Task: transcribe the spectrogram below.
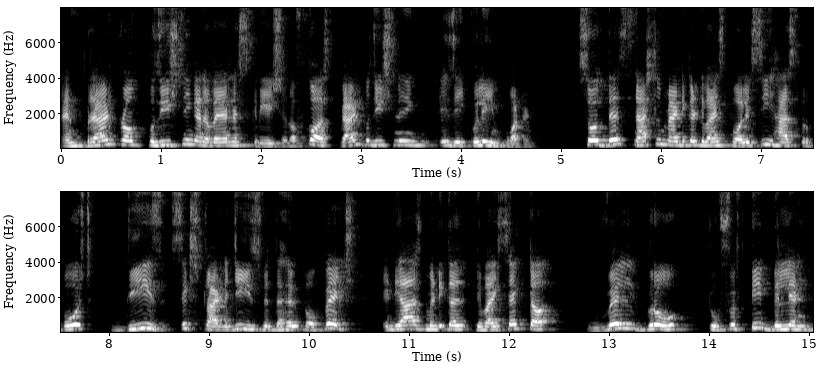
And brand from positioning and awareness creation. Of course, brand positioning is equally important. So this national medical device policy has proposed these six strategies with the help of which India's medical device sector will grow to $50 billion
